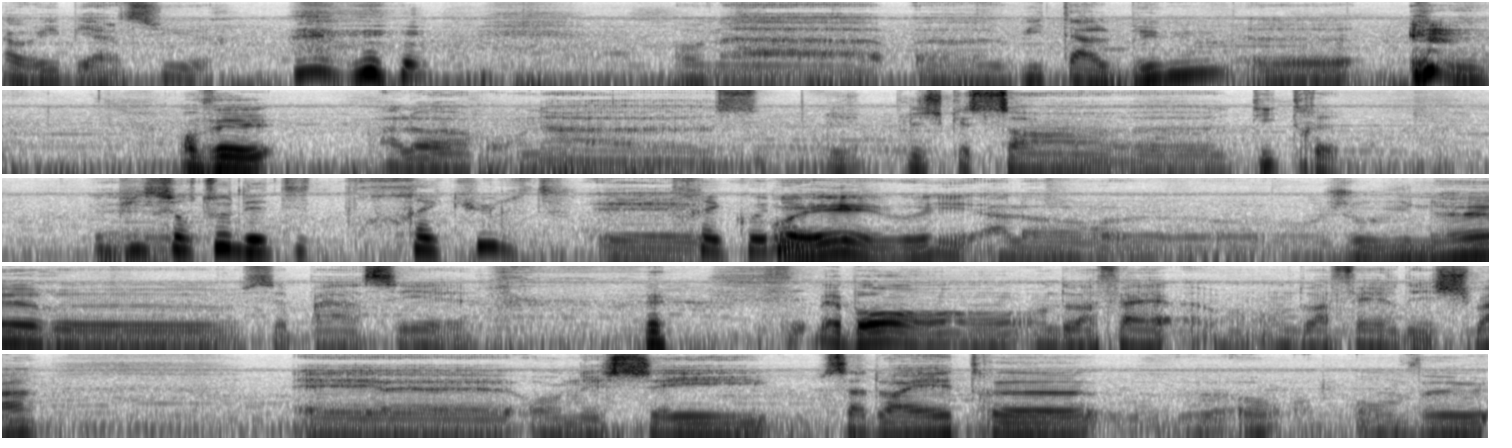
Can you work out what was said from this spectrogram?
Ah oui, bien sûr. on a euh, huit albums. Euh, on veut. Alors, on a plus que 100 euh, titres. Et puis surtout des titres très cultes, très connus. Oui, oui. Alors, on joue une heure, c'est pas assez. Hein. Mais bon, on, doit faire, on doit faire des choix. Et on essaie, ça doit être, on, veut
